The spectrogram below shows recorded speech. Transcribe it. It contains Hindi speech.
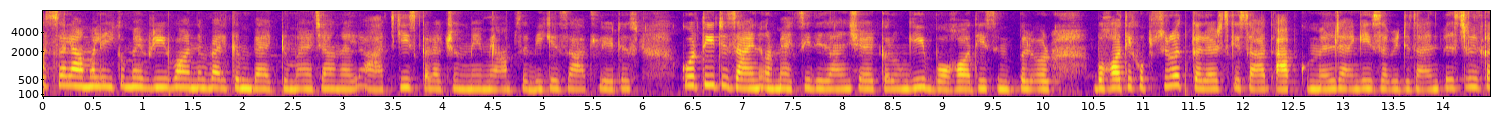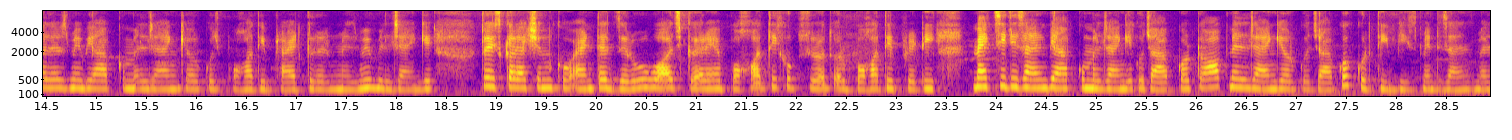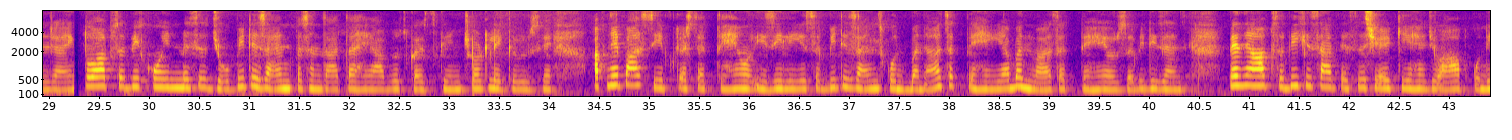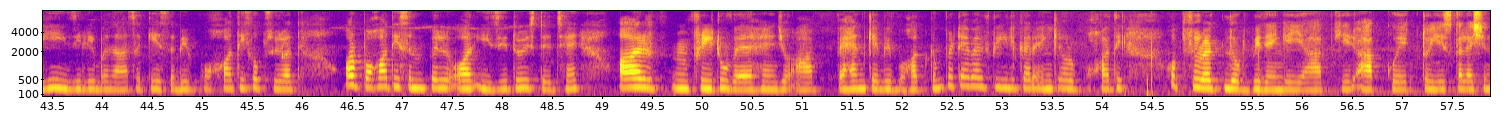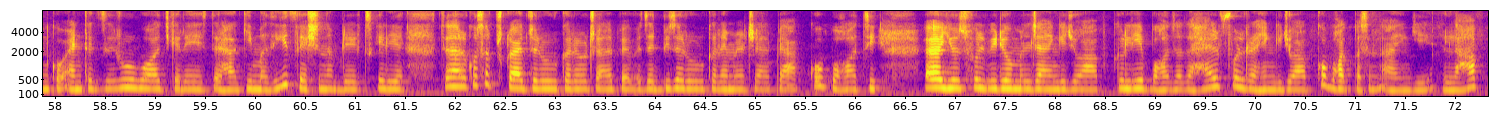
अस्सलाम everyone welcome back to my channel आज की इस कलेक्शन में मैं आप सभी के साथ लेटेस्ट कुर्ती डिज़ाइन और मैक्सी डिज़ाइन शेयर करूँगी। बहुत ही सिंपल और बहुत ही खूबसूरत कलर्स के साथ आपको मिल जाएँगे। ये सभी डिज़ाइन पेस्टल कलर्स में भी आपको मिल जाएँगे और कुछ बहुत ही ब्राइट कलर में भी मिल जाएँगे। तो इस कलेक्शन को एंड तक ज़रूर वॉच करें। बहुत ही खूबसूरत और बहुत ही प्रिटी मैक्सी डिज़ाइन भी आपको मिल जाएँगे। कुछ आपको टॉप मिल जाएँगे और कुछ आपको कुर्ती भी इसमें डिज़ाइन मिल जाएँगे। तो आप सभी को इनमें से जो भी डिज़ाइन पसंद आता है, आप उसका स्क्रीनशॉट लेकर उसे अपने पास सेव कर सकते हैं और इजीली ये सभी डिज़ाइंस खुद बना सकते हैं या बनवा सकते हैं और सभी डिज़ाइंस मैंने आप सभी के साथ ऐसे शेयर किए हैं जो आप खुद ही इजीली बना सके। सभी बहुत ही खूबसूरत और बहुत ही सिंपल और इजी टू स्टिच है। और फ्री टू वेयर हैं जो आप पहन के भी बहुत कंफर्टेबल फील करेंगे और बहुत ही खूबसूरत लुक भी देंगे ये आपकी, आपको एक तो इस कलेक्शन को एंड तक ज़रूर वॉच करें इस तरह की मज़ीद फ़ैशन अपडेट्स के लिए। चैनल को सब्सक्राइब ज़रूर करें और चैनल पे विज़िट भी ज़रूर करें। मेरे चैनल पे आपको बहुत सी यूज़फुल वीडियो मिल जाएँगी जो आपके लिए बहुत ज़्यादा हेल्पफुल रहेंगी, जो आपको बहुत पसंद आएँगी। अल्लाह हाफ़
